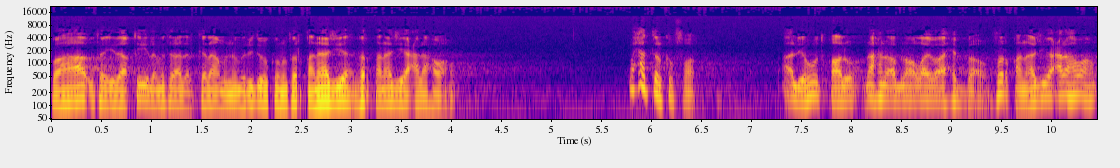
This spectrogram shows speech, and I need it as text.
فإذا قيل مثل هذا الكلام أنهم يريدون يكونوا فرقة ناجية فرقة ناجية على هواهم. وحتى الكفار. اليهود قالوا نحن أبناء الله وأحباؤه. فرقة ناجية على هواهم.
